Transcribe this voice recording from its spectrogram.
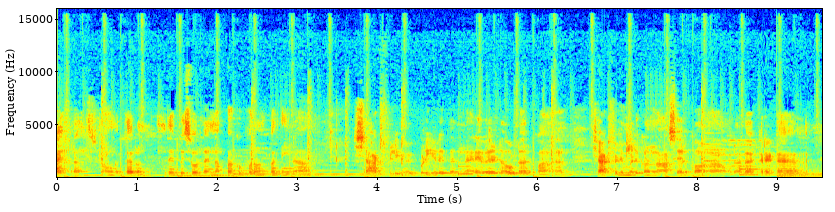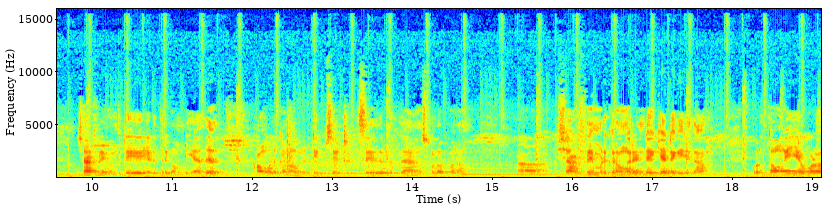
ஹாய் ஃப்ரெண்ட்ஸ் நான் உங்கள் தருண். இந்த எபிசோடில் என்ன பார்க்க போகிறோம்னு பார்த்தீங்கன்னா ஷார்ட் ஃபிலிம் எப்படி எடுக்கிறது? நிறைய பேர் டவுட்டாக இருப்பாங்க. ஷார்ட் ஃபிலிம் எடுக்கணும்னு ஆசை இருக்கும். ஆனால் அவங்களால கரெக்டாக ஷார்ட் ஃபிலிம் வந்துட்டு எடுத்துருக்க முடியாது. அவங்களுக்கான ஒரு டிப்ஸு ட்ரிக்ஸு இதை பற்றி தான் நான் சொல்ல போகிறேன் ஷார்ட் ஃபிலிம் எடுக்கிறவங்க ரெண்டே கேட்டகரி தான். ஒருத்தவங்க எவ்வளோ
